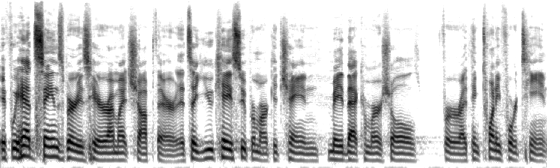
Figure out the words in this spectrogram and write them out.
if we had Sainsbury's here, I might shop there. It's a UK supermarket chain made that commercial for I think 2014.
